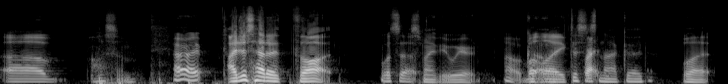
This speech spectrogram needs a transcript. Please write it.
Um, awesome. All right. I just had a thought. What's up? This might be weird. Oh, God. but, like- this is What? not good. What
